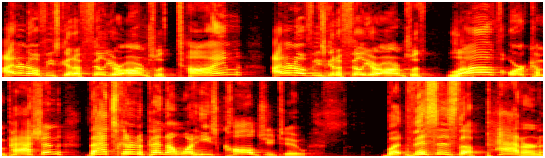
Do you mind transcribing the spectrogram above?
I don't know if he's going to fill your arms with time. I don't know if he's going to fill your arms with love or compassion. That's going to depend on what he's called you to. But this is the pattern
